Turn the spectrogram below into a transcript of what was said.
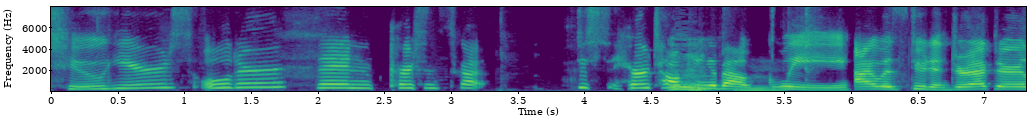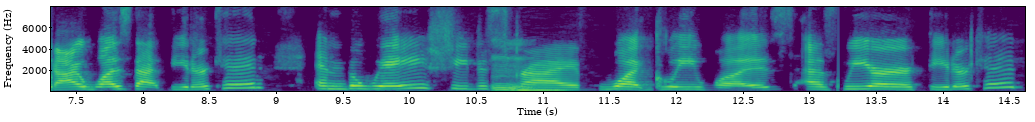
two years older than Kirstin Scott. Just her talking Mhm. about Mm. Glee. I was student director. I was that theater kid. And the way she described what Glee was as we are theater kids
